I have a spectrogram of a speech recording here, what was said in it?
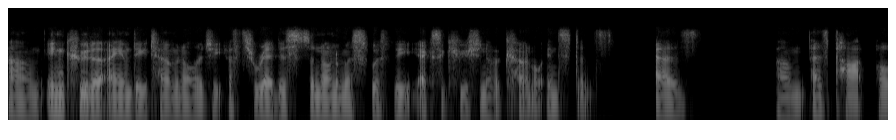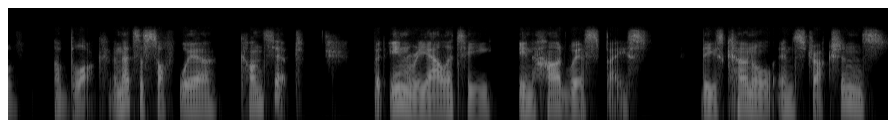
Um, in CUDA AMD terminology, a thread is synonymous with the execution of a kernel instance as um, as part of a block, and that's a software concept. But in reality, in hardware space, these kernel instructions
